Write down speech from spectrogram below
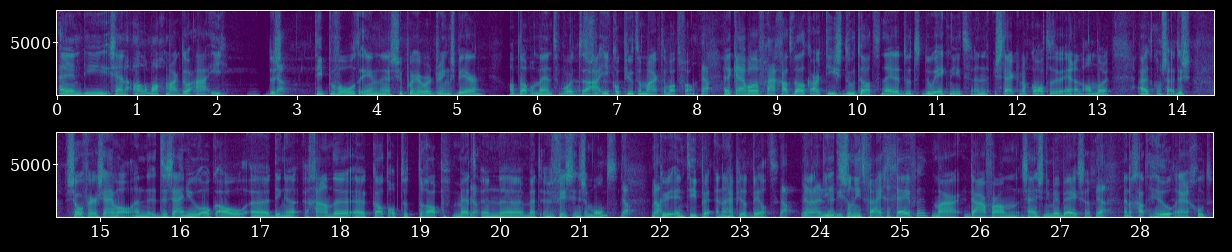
En die zijn allemaal gemaakt door AI. Dus typ bijvoorbeeld in Superhero Drinks Beer. Op dat moment wordt de AI-computer maakt er wat van. Ja. En ik krijg wel de vraag gehad, welke artiest doet dat? Nee, dat doet, doe ik niet. En sterker nog, komt altijd weer een andere uitkomst uit. Dus zover zijn we al. En er zijn nu ook al uh, dingen gaande. Uh, kat op de trap met, een, uh, met een vis in zijn mond. Ja. Kun je intypen en dan heb je dat beeld. Ja. Die, die is nog niet vrijgegeven, maar daarvan zijn ze nu mee bezig. En dat gaat heel erg goed.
